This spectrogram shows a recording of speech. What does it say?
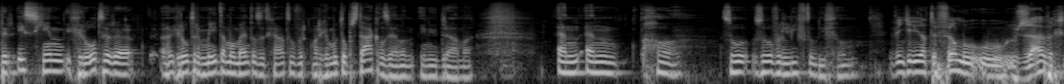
Er is geen grotere, uh, groter metamoment als het gaat over... Maar je moet obstakels hebben in je drama. En, en oh, zo, zo verliefd op die film. Vind je niet dat de film, hoe, hoe zuiver,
